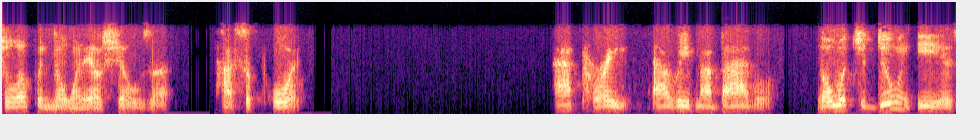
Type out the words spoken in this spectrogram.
show up when no one else shows up. I support. I pray. I read my Bible. You know, what you're doing is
